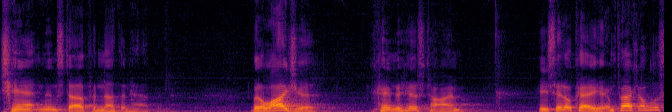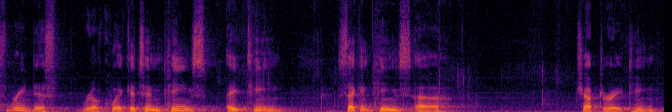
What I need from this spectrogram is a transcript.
chanting and stuff and nothing happened. But Elijah came to his time he said, okay, in fact, let's read this real quick. It's in Kings 18. 2 Kings uh, chapter 18.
